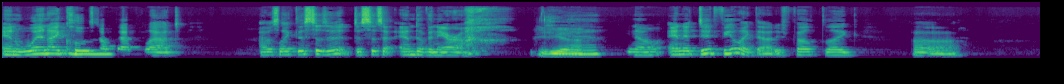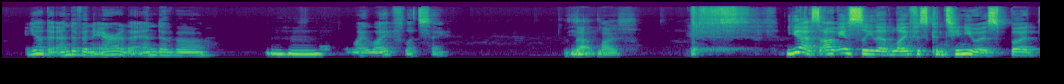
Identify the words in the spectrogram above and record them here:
and when I closed up that flat, I was like, "This is it. This is the end of an era." yeah. you know, and it did feel like that. It felt like. Uh, yeah, the end of an era, the end of a mm-hmm. my life, let's say. That yeah. life. Yes, obviously that life is continuous, but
